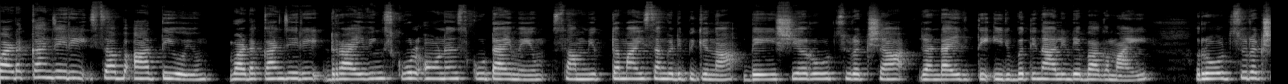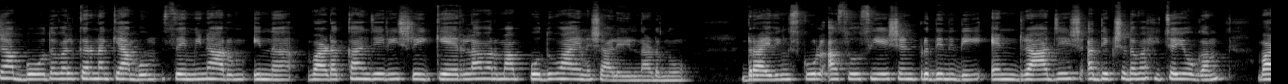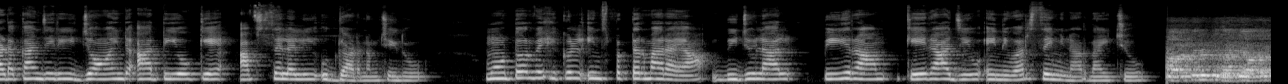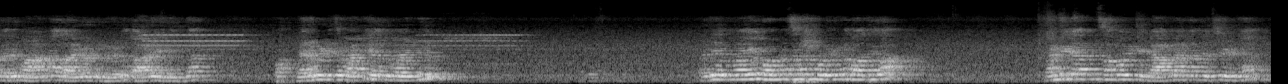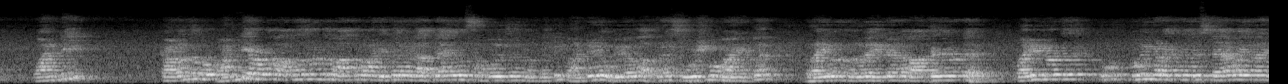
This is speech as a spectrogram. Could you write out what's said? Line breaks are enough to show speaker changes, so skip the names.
Vadakkanchery sub R T ഒയും Vadakkanchery driving school owners കൂട്ടായ്മയും സംയുക്തമായി സംഘടിപ്പിക്കുന്ന ദേശീയ റോഡ് സുരക്ഷ രണ്ടായിരത്തി ഇരുപത്തിനാലിന്റെ ഭാഗമായി റോഡ് സുരക്ഷാ ബോധവൽക്കരണ ക്യാമ്പും സെമിനാറും ഇന്ന് വടക്കാഞ്ചേരി ശ്രീ കേരള വർമ്മ പൊതുവായനശാലയിൽ നടന്നു. ഡ്രൈവിംഗ് സ്കൂൾ അസോസിയേഷൻ പ്രതിനിധി എൻ രാജേഷ് അധ്യക്ഷത വഹിച്ച യോഗം Vadakkanchery joint R T O K Afsal Ali ഉദ്ഘാടനം ചെയ്തു. മോട്ടോർ വെഹിക്കിൾ ഇൻസ്പെക്ടർമാരായ ബിജുലാൽ പി. റാം കെ. രാജീവ് എന്നിവർ സെമിനാർ നയിച്ചു.
വണ്ടി കടന്നു വണ്ടി അവിടെ മാത്രമാണ് ഇത്തരം ഒരു അത്യാഹിതം സംഭവിച്ചതെന്നുണ്ടെങ്കിൽ വണ്ടിയുടെ ഉപയോഗം അത്രയും സൂക്ഷ്മമായിട്ട് ഡ്രൈവർ നിർവഹിക്കേണ്ട ബാധ്യതയുണ്ട്. വഴിയിലോട്ട് തൂങ്ങിക്കിടക്കുന്ന ഒരു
